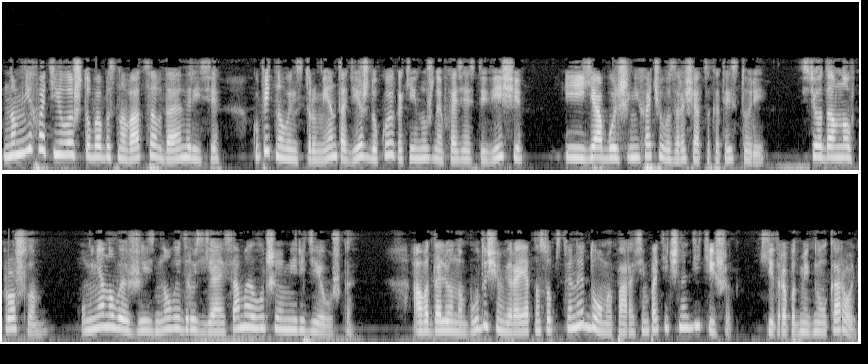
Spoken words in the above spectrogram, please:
но мне хватило, чтобы обосноваться в Дайан-Рисе, купить новый инструмент, одежду, кое-какие нужные в хозяйстве вещи, и я больше не хочу возвращаться к этой истории. Все давно в прошлом. У меня новая жизнь, новые друзья и самая лучшая в мире девушка. А в отдаленном будущем, вероятно, собственный дом и пара симпатичных детишек, хитро подмигнул король.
